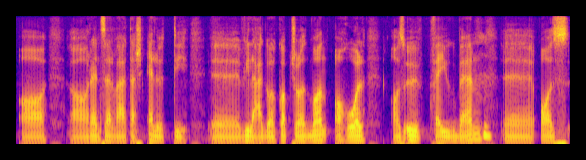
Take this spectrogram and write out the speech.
a, a rendszerváltás előtti világgal kapcsolatban, ahol az ő fejükben hm. az,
